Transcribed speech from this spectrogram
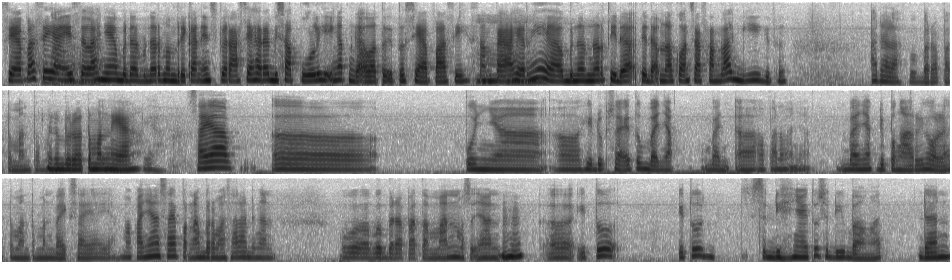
Siapa sih yang istilahnya benar-benar memberikan inspirasi akhirnya bisa pulih? Ingat nggak waktu itu siapa sih? Sampai Hmm. akhirnya ya benar-benar tidak tidak melakukan self harm lagi gitu. adalah beberapa teman-teman. Ada beberapa teman ya. Ya, saya eh, punya eh, hidup saya itu banyak, ban- eh, apa namanya, banyak dipengaruhi oleh teman-teman baik saya ya. Makanya saya pernah bermasalah dengan be- beberapa teman, maksudnya Mhm. eh, itu itu sedihnya itu sedih banget dan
